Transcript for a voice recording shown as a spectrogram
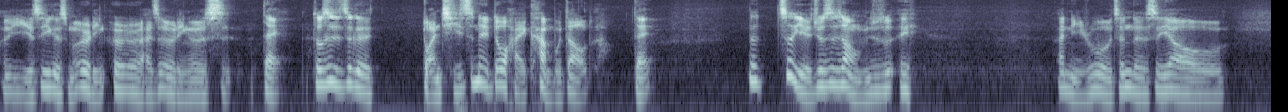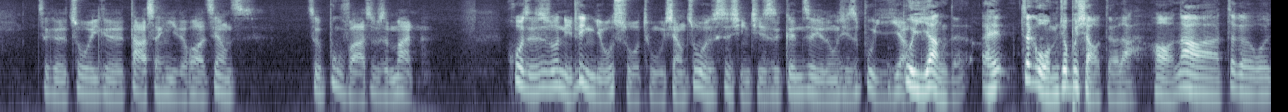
么，也是一个什么二零二二还是二零二四？对，都是这个短期之内都还看不到的。对，那这也就是让我们就说，哎，那、啊、你如果真的是要这个做一个大生意的话，这样子这个步伐是不是慢了？或者是说你另有所图，想做的事情其实跟这个东西是不一样，不一样的。哎，这个我们就不晓得了。好、哦，那这个我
